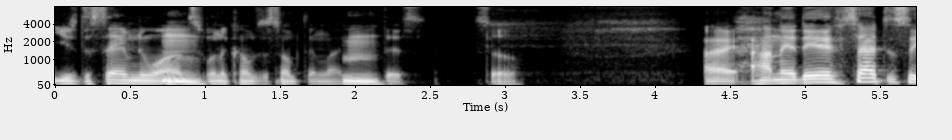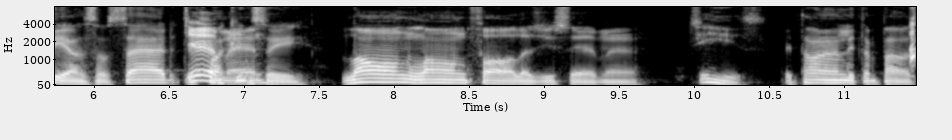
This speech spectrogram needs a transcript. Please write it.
use the same nuance Mm. when it comes to something like Mm. this. So Nej, han är, det är sad to see alltså. Sad to yeah, fucking man, see. long, long fall as you said, man. Jeez. Vi tar en liten paus.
